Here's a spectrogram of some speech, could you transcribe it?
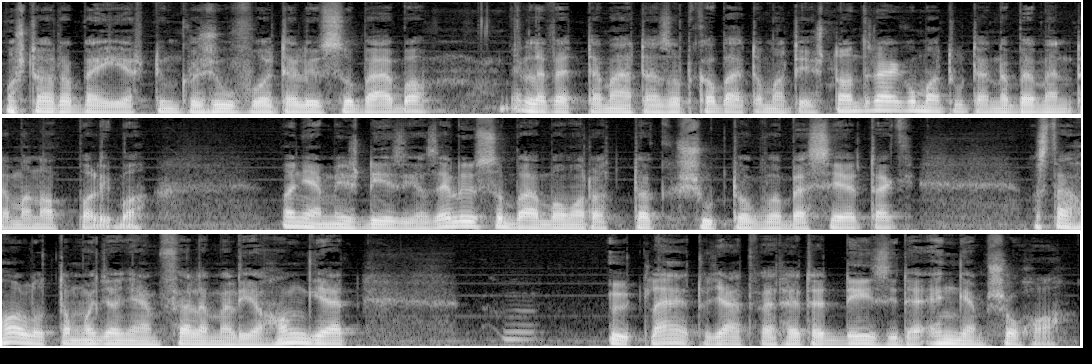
Most arra beértünk a zsúfolt előszobába. Levettem átázott kabátomat és nadrágomat, utána bementem a nappaliba. Anyám és Dézi az előszobában maradtak, suttogva beszéltek. Aztán hallottam, hogy anyám felemeli a hangját. Őt lehet, hogy átverhetett Dézi, de engem soha.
